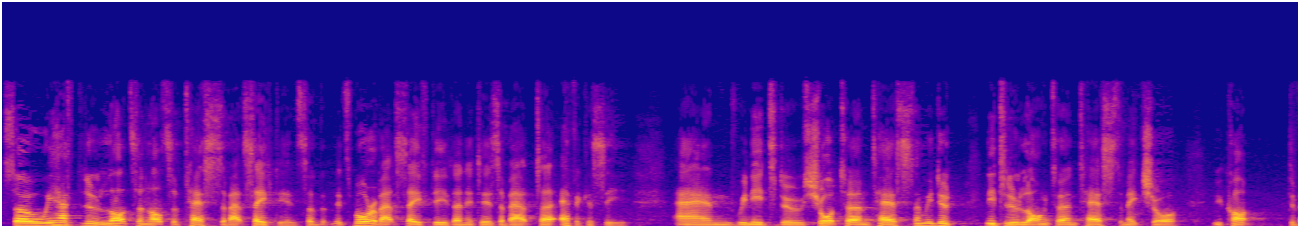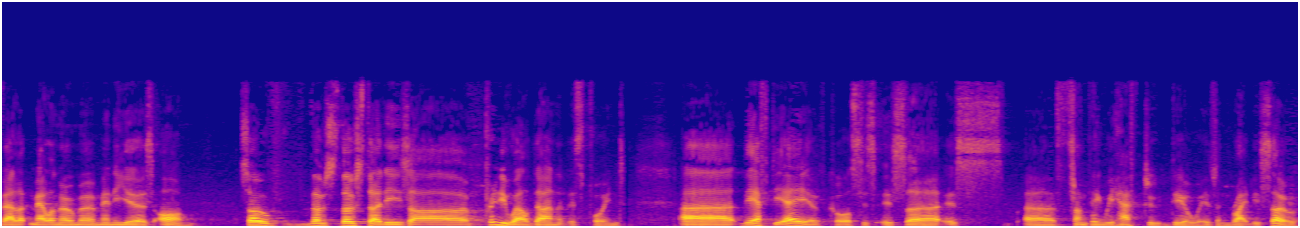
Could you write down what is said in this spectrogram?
So we have to do lots and lots of tests about safety. And so it's more about safety than it is about uh, efficacy and we need to do short term tests, and we do need to do long term tests to make sure you can't develop melanoma many years on. So those, those studies are pretty well done at this point. Uh, the FDA, of course, is, is, uh, is uh, something we have to deal with, and rightly so,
